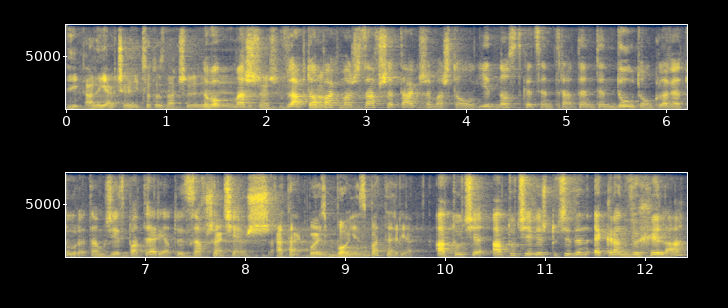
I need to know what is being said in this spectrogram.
I, ale jak, czekaj, co to znaczy? No bo masz znaczy- w laptopach masz zawsze tak, że masz tą jednostkę centra, ten, ten dół, tą klawiaturę, tam gdzie jest bateria, to jest zawsze Tak. cięższe. A tak, bo jest, bo jest bateria. A tu cię, a tu cię wiesz, tu cię ten ekran wychyla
